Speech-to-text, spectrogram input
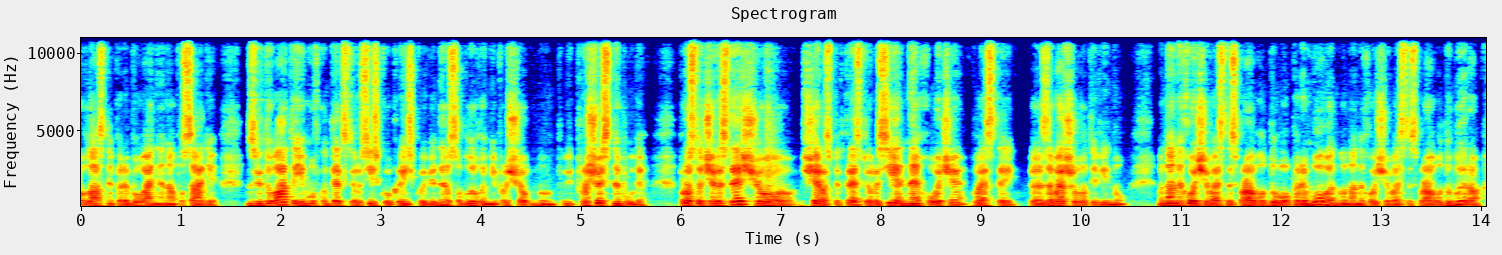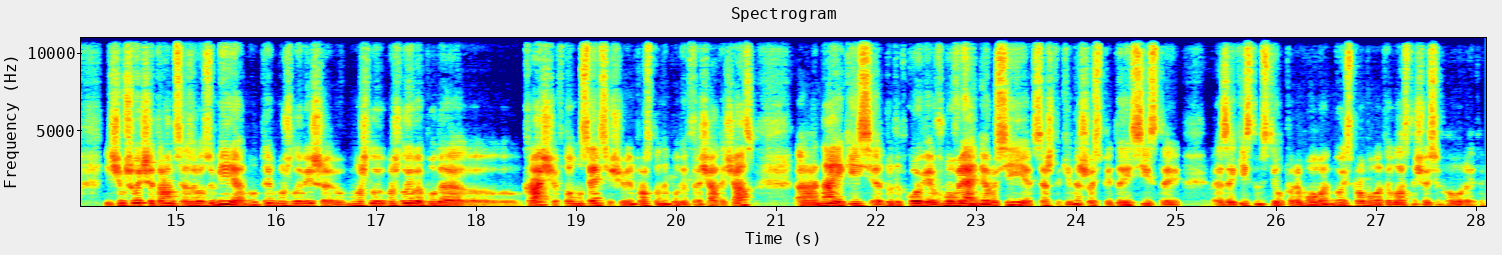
власне перебування на посаді звітувати йому в контексті російсько-української війни особливо ні про що ну про щось не буде. Просто через те, що ще раз підкреслюю, Росія не хоче вести е, завершувати війну. Вона не хоче вести справу до перемовин, вона не хоче вести справу до миру. І чим швидше Трамп це зрозуміє, ну тим можливіше можливо, можливе буде е, краще в тому сенсі, що він просто не буде втрачати час е, на якісь додаткові вмовляння Росії, все ж таки на щось піти, сісти за якийсь там стіл перемовин, ну і спробувати власне щось обговорити.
